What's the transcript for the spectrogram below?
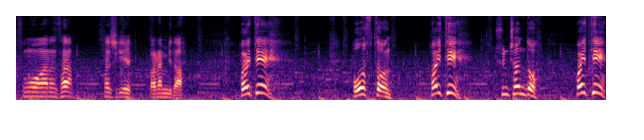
성공하는 삶 사시길 바랍니다. 화이팅! 보스턴 화이팅! 춘천도 화이팅!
